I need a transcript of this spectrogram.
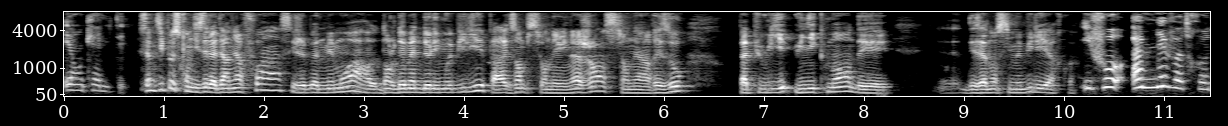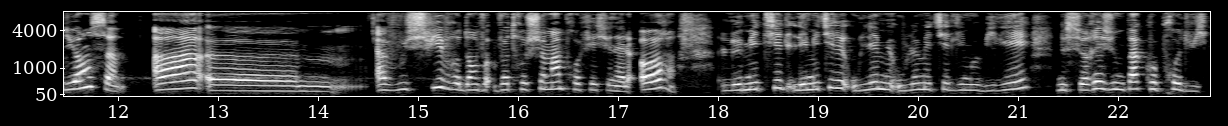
et en qualité. C'est un petit peu ce qu'on disait la dernière fois, hein, si j'ai bonne mémoire, dans le domaine de l'immobilier, par exemple, si on est une agence, si on est un réseau, pas publier uniquement des, des annonces immobilières. Quoi. Il faut amener votre audience à, euh, à vous suivre dans votre chemin professionnel. Or, le métier, les métiers ou, le métier de l'immobilier ne se résume pas qu'aux produits.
